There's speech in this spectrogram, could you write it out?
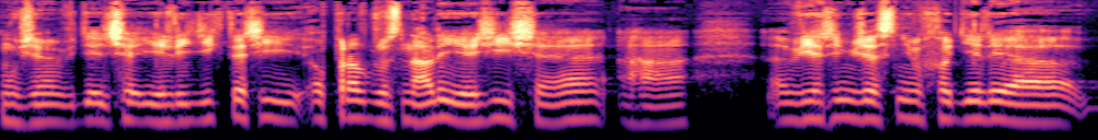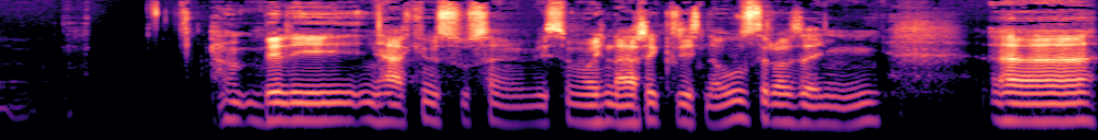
můžeme vidět, že i lidi, kteří opravdu znali Ježíše a věřím, že s ním chodili a byli nějakým způsobem, bychom možná řekli, znovu zrození, eh,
